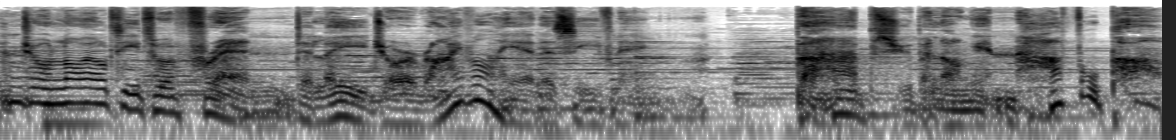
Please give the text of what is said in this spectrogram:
And your loyalty to a friend delayed your arrival here this evening. Perhaps you belong in Hufflepuff.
